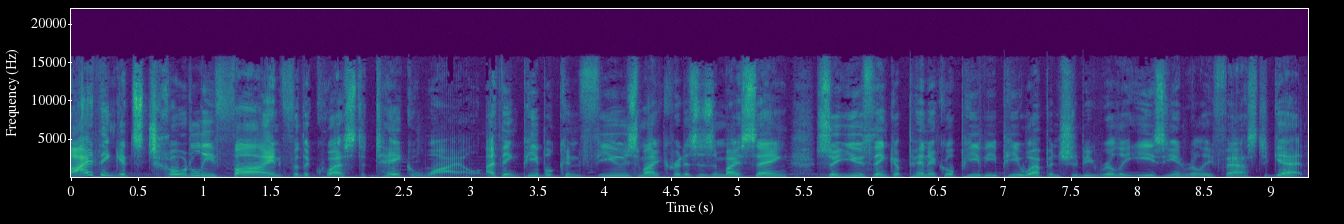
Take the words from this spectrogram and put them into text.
I think it's totally fine for the quest to take a while. I think people confuse my criticism by saying, so you think a pinnacle PvP weapon should be really easy and really fast to get.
